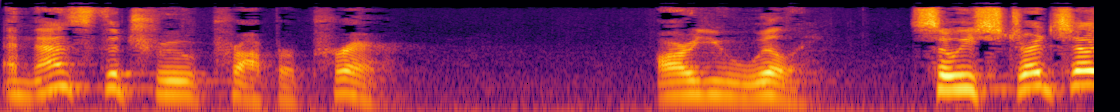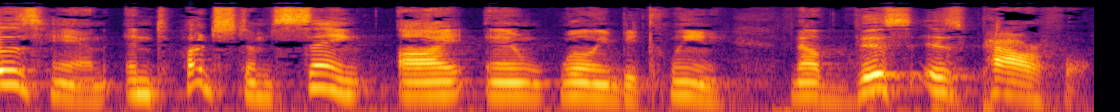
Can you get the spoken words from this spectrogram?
And that's the true, proper prayer. Are you willing? So he stretched out his hand and touched him, saying, I am willing, to be clean. Now, this is powerful.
